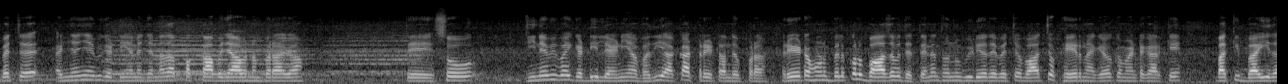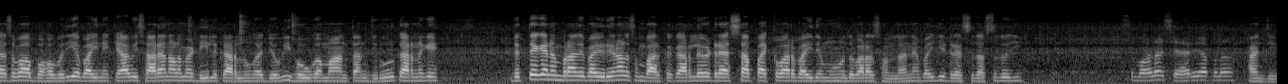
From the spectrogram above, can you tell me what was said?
ਵਿੱਚ ਇੰਨੀਆਂ ਜਿਹੀਆਂ ਵੀ ਗੱਡੀਆਂ ਨੇ ਜਿਨ੍ਹਾਂ ਦਾ ਪੱਕਾ ਪੰਜਾਬ ਨੰਬਰ ਹੈਗਾ। ਤੇ ਸੋ ਜਿਹਨੇ ਵੀ ਬਾਈ ਗੱਡੀ ਲੈਣੀ ਆ ਵਧੀਆ ਘੱਟ ਰੇਟਾਂ ਦੇ ਉੱਪਰ ਰੇਟ ਹੁਣ ਬਿਲਕੁਲ ਵਾਜਬ ਦਿੱਤੇ ਨੇ ਤੁਹਾਨੂੰ ਵੀਡੀਓ ਦੇ ਵਿੱਚ ਬਾਅਦ ਚੋਂ ਫੇਰ ਨਾ ਕਿਹੋ ਕਮੈਂਟ ਕਰਕੇ। ਬਾਕੀ ਬਾਈ ਦਾ ਸੁਭਾਅ ਬਹੁਤ ਵਧੀਆ ਬਾਈ ਨੇ ਕਿਹਾ ਵੀ ਸਾਰਿਆਂ ਨਾਲ ਮੈਂ ਡੀਲ ਕਰ ਲੂੰਗਾ ਜੋ ਵੀ ਹੋਊਗਾ ਮਾਨਤਾਨ ਜ਼ਰੂਰ ਕਰਨਗੇ। ਦਿੱਤੇ ਗਏ ਨੰਬਰਾਂ ਦੇ ਬਾਈ ਉਹਦੇ ਨਾਲ ਸੰਪਰਕ ਕਰ ਲਿਓ ਐਡਰੈਸ ਆਪਾਂ ਇੱਕ ਵਾਰ ਬਾਈ ਦੇ ਮੂੰਹੋਂ ਦੁਬਾਰਾ ਸੁਣ ਲੈਂਦੇ ਹਾਂ। ਬਾਈ ਜੀ ਐਡਰੈਸ ਦੱਸ ਦਿਓ ਜੀ। ਸਮਾਣਾ ਸ਼ਹਿਰ ਹੈ ਆਪਣਾ। ਹਾਂਜੀ।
